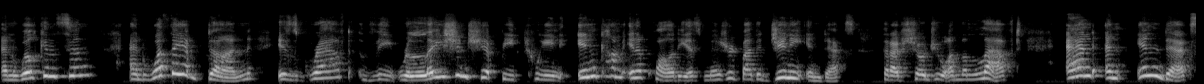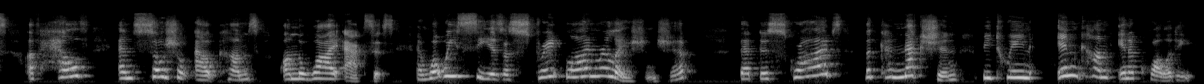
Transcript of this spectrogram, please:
and Wilkinson. And what they have done is graphed the relationship between income inequality as measured by the Gini index that I've showed you on the left and an index of health and social outcomes on the y-axis. And what we see is a straight line relationship that describes the connection between income inequality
